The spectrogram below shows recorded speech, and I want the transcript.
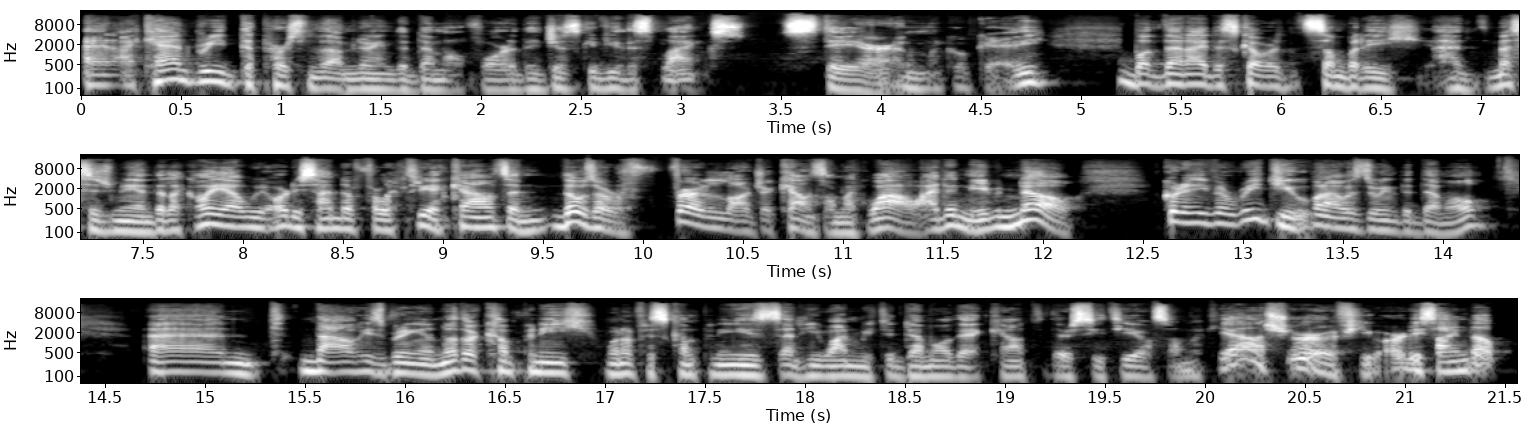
and I can't read the person that I'm doing the demo for. They just give you this blank stare. And I'm like, okay. But then I discovered somebody had messaged me and they're like, oh yeah, we already signed up for like three accounts. And those are fairly large accounts. I'm like, wow, I didn't even know. Couldn't even read you when I was doing the demo. And now he's bringing another company, one of his companies, and he wanted me to demo the account to their CTO. So I'm like, yeah, sure. If you already signed up,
